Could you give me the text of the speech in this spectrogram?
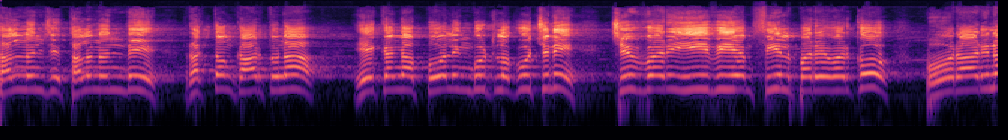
తల నుంచి తల నుండి రక్తం కారుతున్నా ఏకంగా పోలింగ్ బూత్లో కూర్చుని చివరి ఈవీఎం సీల్ పరే వరకు పోరాడిన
